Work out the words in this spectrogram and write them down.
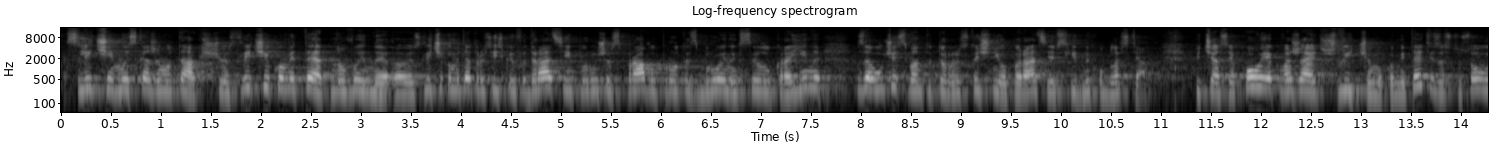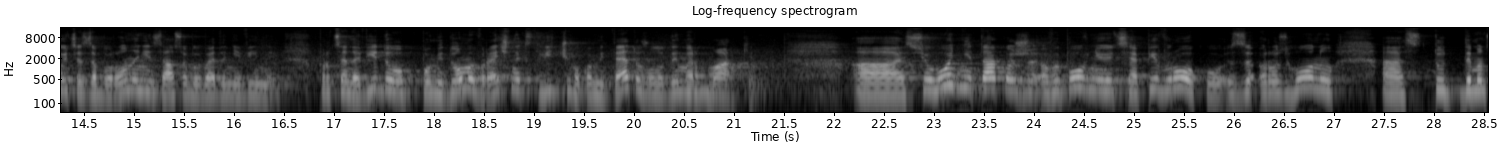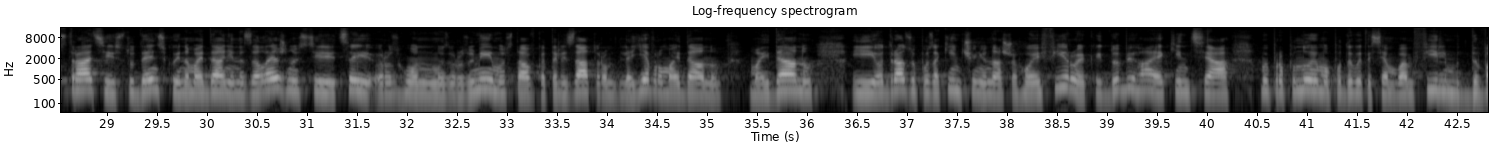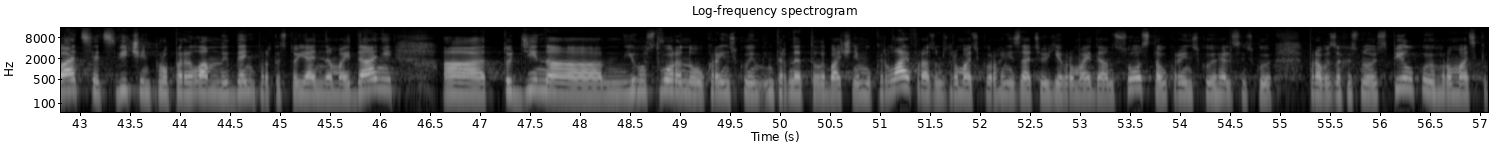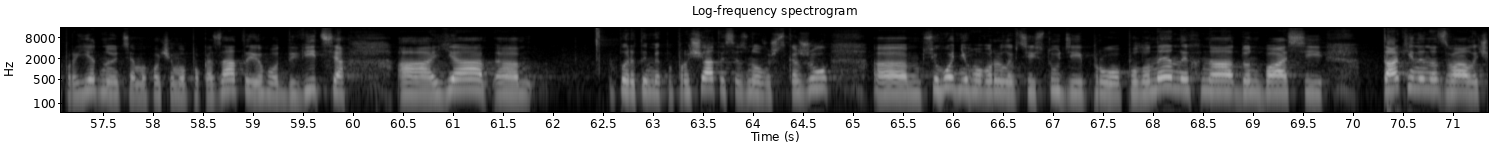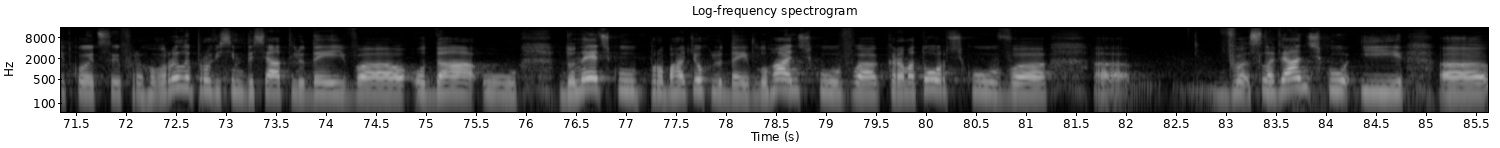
Слідчий, ми скажемо так, що слідчий комітет новини, е, слідчий комітет Російської Федерації порушив справу проти збройних сил України за участь в антитерористичній операції в східних областях, під час якого, як вважають, в слідчому комітеті застосовуються заборонені засоби ведення війни. Про це на відео повідомив речник слідчого комітету Володимир Маркін. Сьогодні також виповнюється півроку з розгону демонстрації студентської на Майдані Незалежності. Цей розгон, ми розуміємо, став каталізатором для Євромайдану, Майдану. І одразу по закінченню нашого ефіру, який добігає кінця, ми пропонуємо подивитися вам фільм «20 свідчень про переламний день протистоянь на Майдані. Тоді на його створено українською інтернет-телебаченням Укрлайф разом з громадською організацією Євромайдан СОС та українською гельсінською правозахисною спілкою. Громадські приєднуються. Ми хочемо показати його. Дивіться. А, Я ем, Перед тим як попрощатися, знову ж скажу. ем, Сьогодні говорили в цій студії про полонених на Донбасі. Так і не назвали чіткої цифри. Говорили про 80 людей в е, ОДА у Донецьку, про багатьох людей в Луганську, в Краматорську, в, е, в Славянську. І е,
